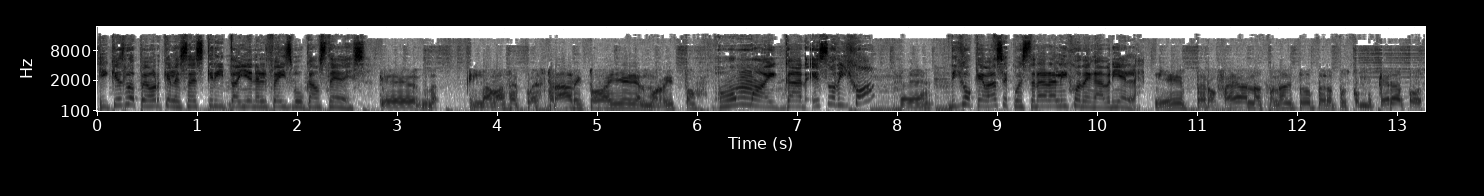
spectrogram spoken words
¿Y qué es lo peor que les ha escrito ahí en el Facebook a ustedes? Que la, la va a secuestrar y todo ahí el morrito. Oh my God, ¿eso dijo? Sí. Dijo que va a secuestrar al hijo de Gabriela. Sí, pero fea las palabras y todo, pero pues como quiera, pues.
